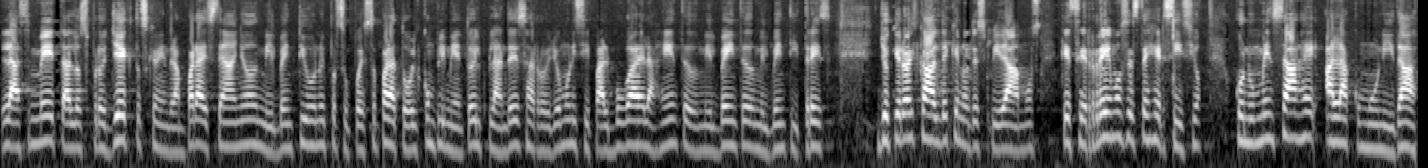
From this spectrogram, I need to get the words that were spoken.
las metas, los proyectos que vendrán para este año 2021 y por supuesto para todo el cumplimiento del Plan de Desarrollo Municipal Buga de la Gente 2020-2023. Yo quiero, alcalde, que nos despidamos, que cerremos este ejercicio con un mensaje a la comunidad,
